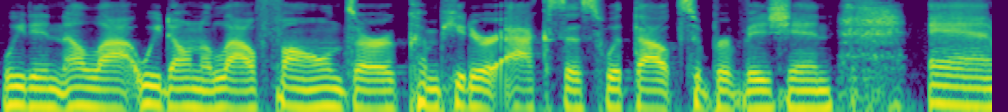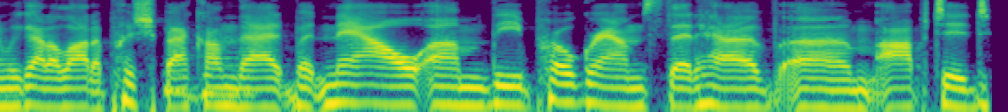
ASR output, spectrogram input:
we didn't allow we don't allow phones or computer access without supervision, and we got a lot of pushback on that. But now um, the programs that have um, opted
